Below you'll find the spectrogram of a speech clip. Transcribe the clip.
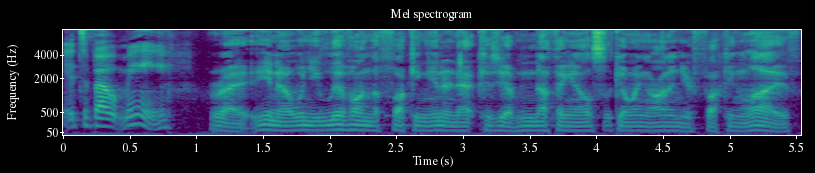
It's about me. Right. You know, when you live on the fucking internet because you have nothing else going on in your fucking life.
